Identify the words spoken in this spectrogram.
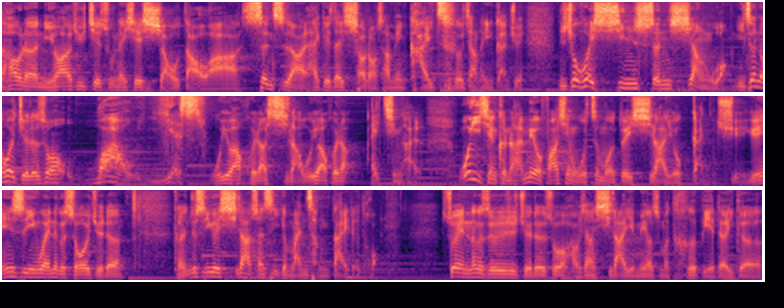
然后呢，你又要去接触那些小岛啊，甚至啊，还可以在小岛上面开车这样的一个感觉，你就会心生向往。你真的会觉得说，哇，yes，我又要回到希腊，我又要回到爱琴海了。我以前可能还没有发现我这么对希腊有感觉，原因是因为那个时候会觉得，可能就是因为希腊算是一个蛮常带的团，所以那个时候就觉得说，好像希腊也没有什么特别的一个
